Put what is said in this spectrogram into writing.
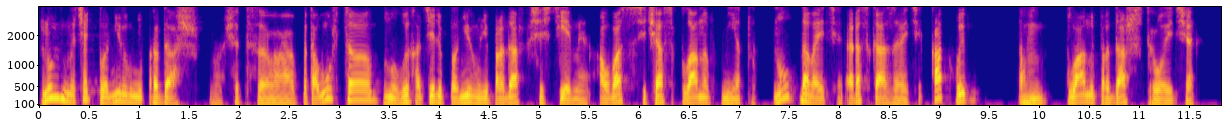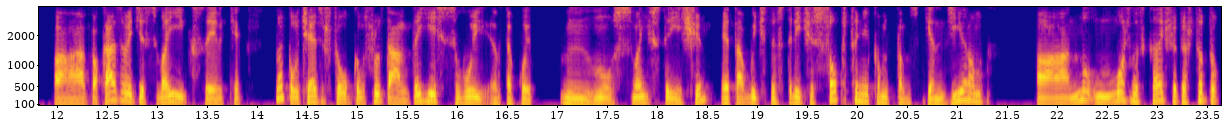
нужно начать планирование продаж, значит, э, потому что ну, вы хотели планирование продаж в системе, а у вас сейчас планов нету. Ну, давайте, рассказывайте, как вы там, планы продаж строите, э, показывайте свои Excel. Ну, получается, что у консультанта есть свой э, такой ну, свои встречи. Это обычно встречи с собственником, там, с гендиром. А, ну, можно сказать, что это что-то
